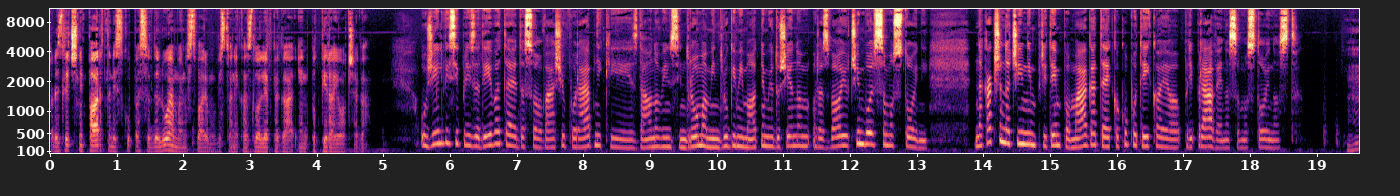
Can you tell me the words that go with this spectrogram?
različni partnerji skupaj sodelujemo in ustvarjamo v bistvu nekaj zelo lepega in podpirajočega. V želvi si prizadevate, da so vaši uporabniki z Downovim sindromom in drugimi motnjami v duševnem razvoju čim bolj samostojni. Na kakšen način jim pri tem pomagate, kako potekajo priprave na samostojnost? Mhm.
